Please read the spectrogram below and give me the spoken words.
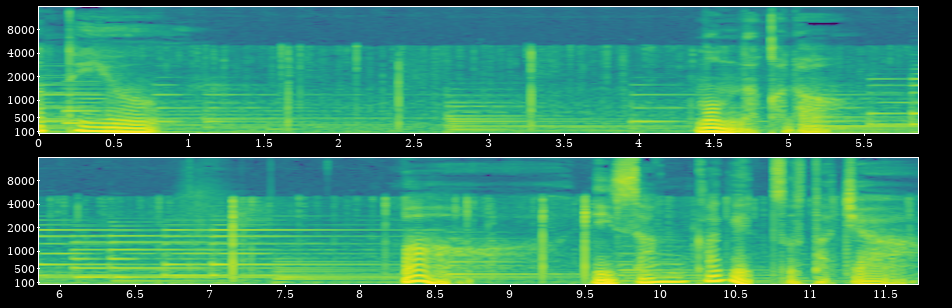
っていうもんだからまあ23ヶ月経ちゃ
